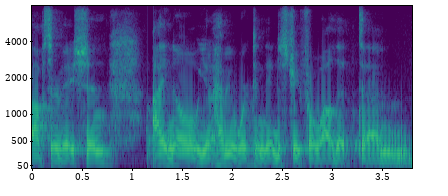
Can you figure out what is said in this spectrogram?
observation. I know, you know, having worked in the industry for a while, that um,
